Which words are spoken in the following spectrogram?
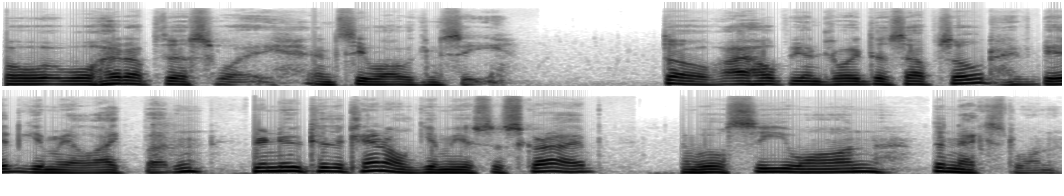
So we'll head up this way and see what we can see. So I hope you enjoyed this episode. If you did, give me a like button. If you're new to the channel, give me a subscribe. And we'll see you on the next one.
